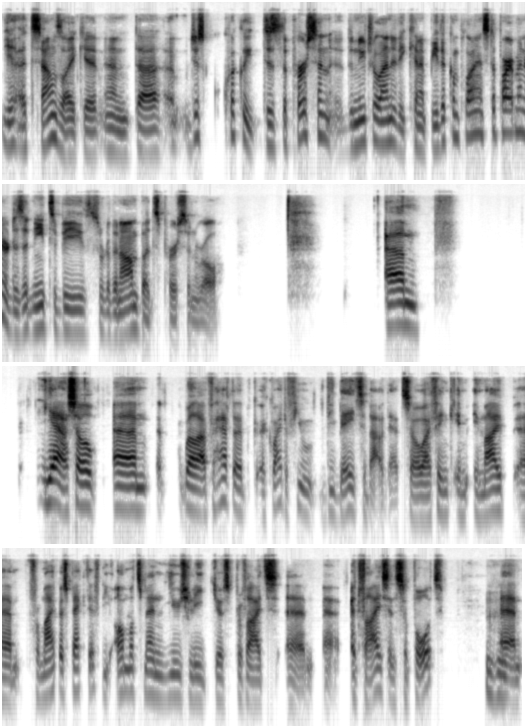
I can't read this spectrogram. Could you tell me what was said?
Yeah, it sounds like it. And uh, um, just quickly, does the person, the neutral entity, can it be the compliance department or does it need to be sort of an ombudsperson role? Um, yeah, so um, well, I've had a, a, quite a few debates about that. So I think, in, in my, um, from my perspective, the ombudsman usually just provides um, uh, advice and support. Mm-hmm. Um,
